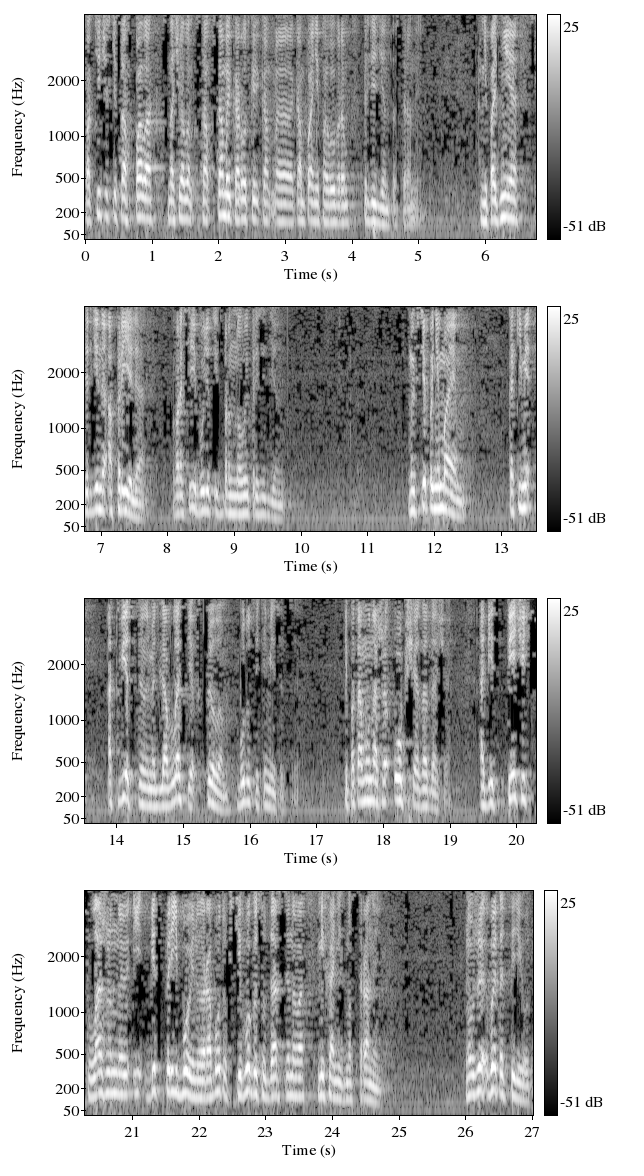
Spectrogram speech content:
фактически совпало с началом самой короткой э, кампании по выборам президента страны. Не позднее середины апреля в России будет избран новый президент. Мы все понимаем, какими ответственными для власти в целом будут эти месяцы. И потому наша общая задача – обеспечить слаженную и бесперебойную работу всего государственного механизма страны. Но уже в этот период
